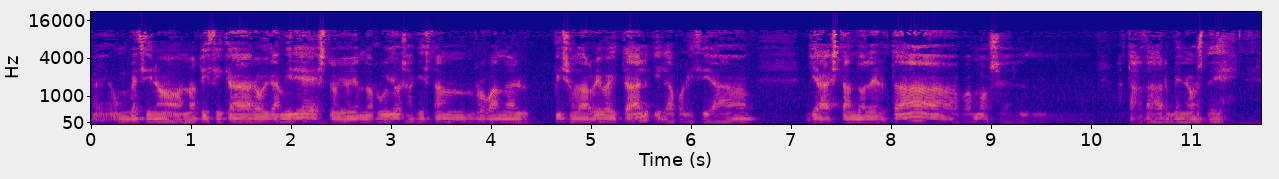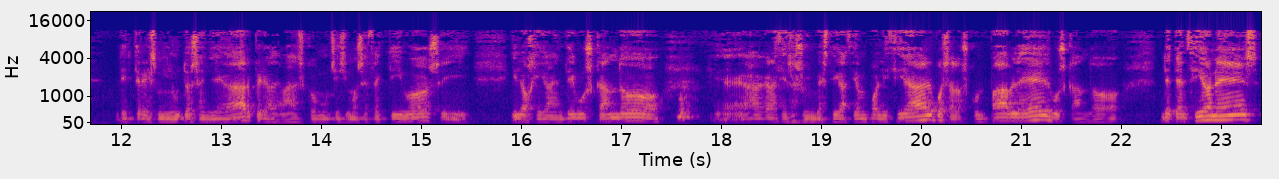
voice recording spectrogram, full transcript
eh, un vecino notificar, oiga, mire, estoy oyendo ruidos, aquí están robando el piso de arriba y tal, y la policía ya estando alerta, vamos, a tardar menos de, de, tres minutos en llegar, pero además con muchísimos efectivos y, y lógicamente buscando, eh, gracias a su investigación policial, pues a los culpables, buscando detenciones,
